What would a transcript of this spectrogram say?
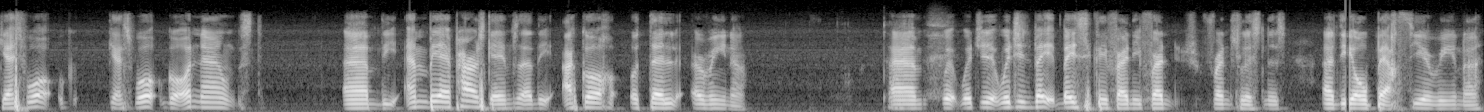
guess what? Guess what? Got announced. Um, the NBA Paris games at the Accor Hotel Arena, um, which is which is basically for any French French listeners, uh, the old Bercy Arena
